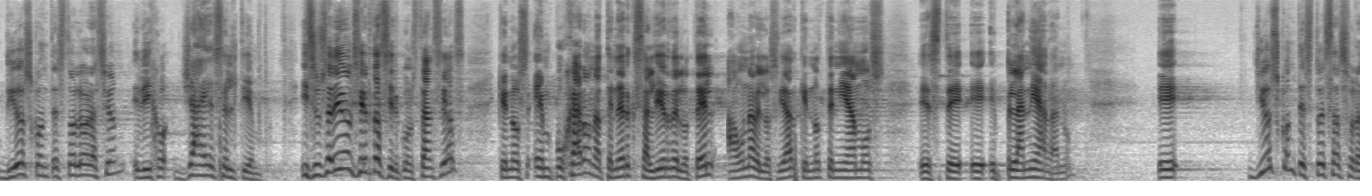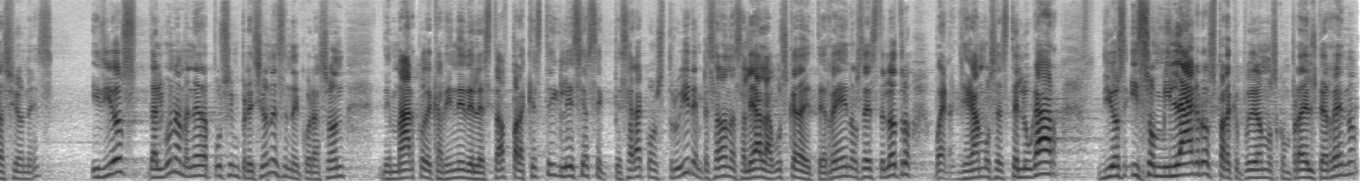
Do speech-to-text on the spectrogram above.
Dios contestó la oración y dijo, ya es el tiempo. Y sucedieron ciertas circunstancias que nos empujaron a tener que salir del hotel a una velocidad que no teníamos este, eh, eh, planeada. ¿no? Eh, Dios contestó esas oraciones y Dios de alguna manera puso impresiones en el corazón de Marco, de Karina y del staff para que esta iglesia se empezara a construir. Empezaron a salir a la búsqueda de terrenos, de este, el otro. Bueno, llegamos a este lugar. Dios hizo milagros para que pudiéramos comprar el terreno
